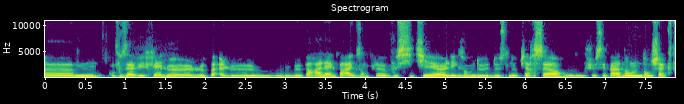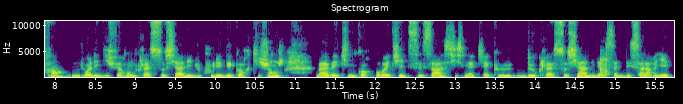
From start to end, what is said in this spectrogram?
vous avez fait le, le, le, parallèle, par exemple, vous citiez l'exemple de, de, Snowpiercer, où, je sais pas, dans, dans, chaque train, on voit les différentes classes sociales et du coup les décors qui changent. Bah, avec Incorporated, c'est ça, si ce n'est qu'il n'y a que deux classes sociales. Il y a celle des salariés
